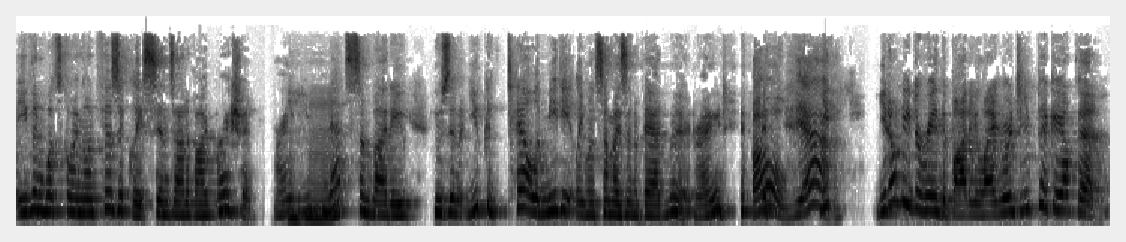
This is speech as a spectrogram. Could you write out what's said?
even what's going on physically sends out a vibration right mm-hmm. you've met somebody who's in you can tell immediately when somebody's in a bad mood right oh yeah you, you don't need to read the body language. You picking up that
